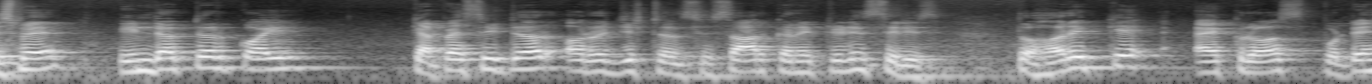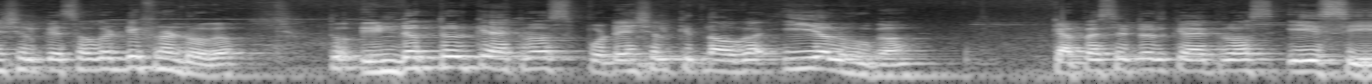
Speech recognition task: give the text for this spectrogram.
इसमें इंडक्टर कॉइल कैपेसिटर और resistance R connected in series तो हर एक के अक्रॉस पोटेंशियल कैसा होगा? डिफरेंट होगा। तो इंडक्टर के अक्रॉस पोटेंशियल कितना होगा? ई एल होगा। कैपेसिटर के across A C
